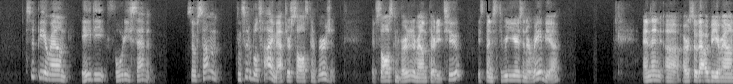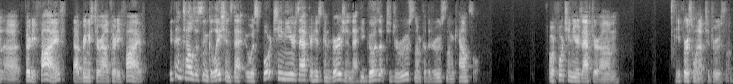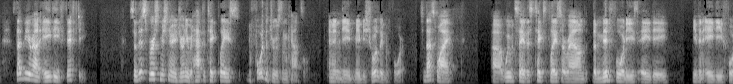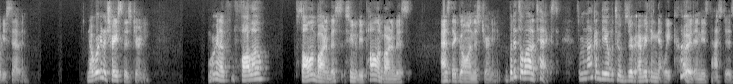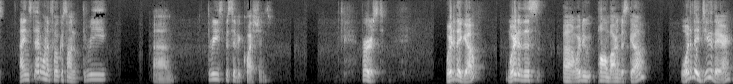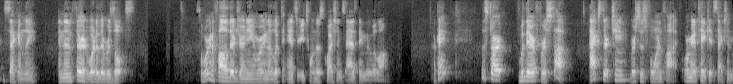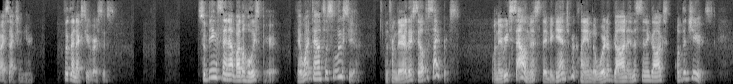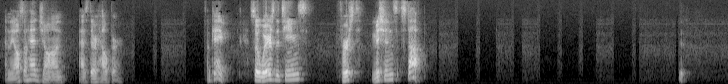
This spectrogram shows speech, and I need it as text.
This would be around AD 47. So, some considerable time after Saul's conversion. If Saul is converted around 32, he spends three years in Arabia and then, uh, or so that would be around uh, 35. That would bring us to around 35. He then tells us in Galatians that it was 14 years after his conversion that he goes up to Jerusalem for the Jerusalem Council. Or 14 years after um, he first went up to Jerusalem. So that'd be around AD 50. So this first missionary journey would have to take place before the Jerusalem Council, and indeed maybe shortly before. So that's why uh, we would say this takes place around the mid 40s AD, even AD 47. Now we're going to trace this journey. We're going to follow Saul and Barnabas, soon to be Paul and Barnabas, as they go on this journey. But it's a lot of text. So we're not going to be able to observe everything that we could in these passages. I instead want to focus on three, uh, three specific questions. First, where do they go? Where did this? Uh, where do Paul and Barnabas go? what do they do there? Secondly, and then third, what are the results? So we're going to follow their journey and we're going to look to answer each one of those questions as they move along. Okay? Let's start with their first stop. Acts 13, verses 4 and 5. We're going to take it section by section here. Look at the next two verses. So, being sent out by the Holy Spirit, they went down to Seleucia, and from there they sailed to Cyprus. When they reached Salamis, they began to proclaim the word of God in the synagogues of the Jews, and they also had John as their helper. Okay, so where's the team's first missions stop?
